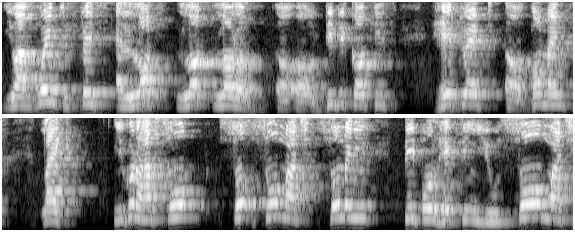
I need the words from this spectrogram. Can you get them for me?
you are going to face a lot, lot, lot of uh, uh, difficulties, hatred, uh, comments. Like you're gonna have so, so, so much, so many people hating you, so much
